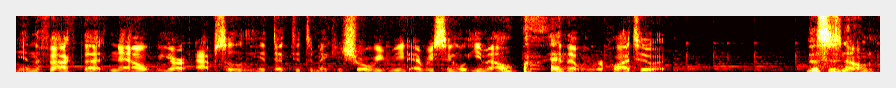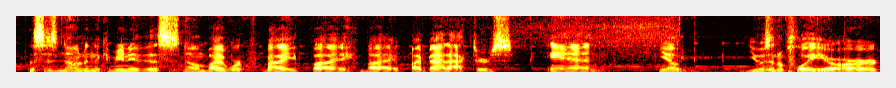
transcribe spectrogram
in the fact that now we are absolutely addicted to making sure we read every single email and that we reply to it this is known. This is known in the community. This is known by work by by by by bad actors, and you know, you as an employee are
